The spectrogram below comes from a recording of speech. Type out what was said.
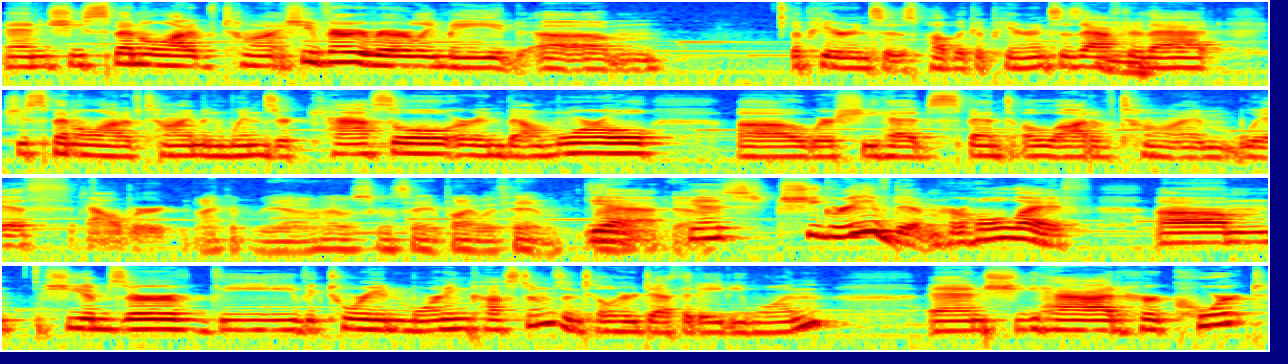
and she spent a lot of time. She very rarely made. Um, appearances, public appearances after that. She spent a lot of time in Windsor Castle or in Balmoral, uh, where she had spent a lot of time with Albert. I could, yeah, I was gonna say probably with him. right? Yeah, yes, she grieved him her whole life. Um, she observed the Victorian mourning customs until her death at 81, and she had her court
